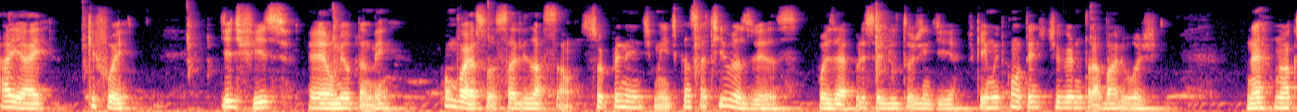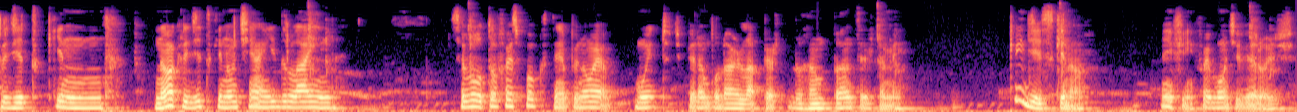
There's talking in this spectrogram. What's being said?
Ai ai, que foi? Dia difícil, é o meu também. Como vai a socialização? Surpreendentemente cansativa às vezes. Pois é, por isso evito hoje em dia. Fiquei muito contente de te ver no trabalho hoje. Né? Não acredito que não acredito que não tinha ido lá ainda. Você voltou faz pouco tempo e não é muito de perambular lá perto do Ram Panther também. Quem disse que não? Enfim, foi bom te ver hoje.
